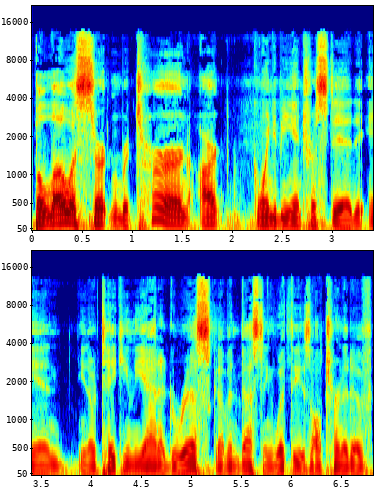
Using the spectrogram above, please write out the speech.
below a certain return aren't going to be interested in you know taking the added risk of investing with these alternative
